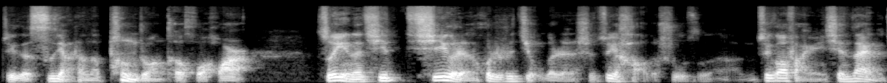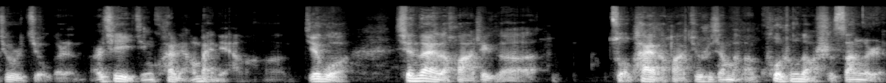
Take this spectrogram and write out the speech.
这个思想上的碰撞和火花。所以呢，七七个人或者是九个人是最好的数字啊。最高法院现在呢就是九个人，而且已经快两百年了啊。结果现在的话，这个左派的话就是想把它扩充到十三个人。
